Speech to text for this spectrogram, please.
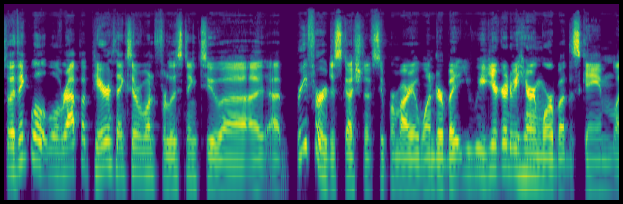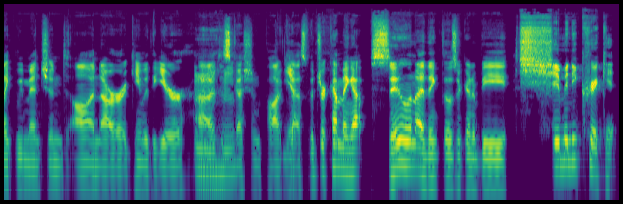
So I think we'll we'll wrap up here. Thanks everyone for listening to uh, a, a, briefer discussion of Super Mario Wonder. But you, are going to be hearing more about this game, like we mentioned on our Game of the Year uh, mm-hmm. discussion podcast, yep. which are coming up soon. I think those are going to be Jiminy Cricket.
